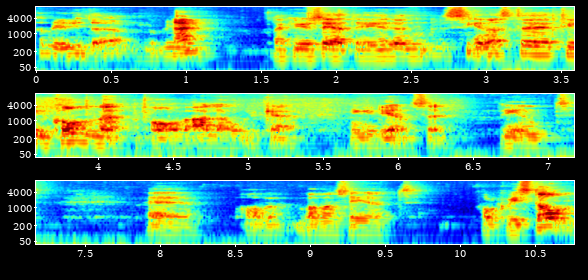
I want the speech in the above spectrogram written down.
så blir det inte öl. Blir nej. Man kan ju säga att det är den senaste tillkomna av alla olika ingredienser. Rent eh, av vad man säger att folk visste om.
